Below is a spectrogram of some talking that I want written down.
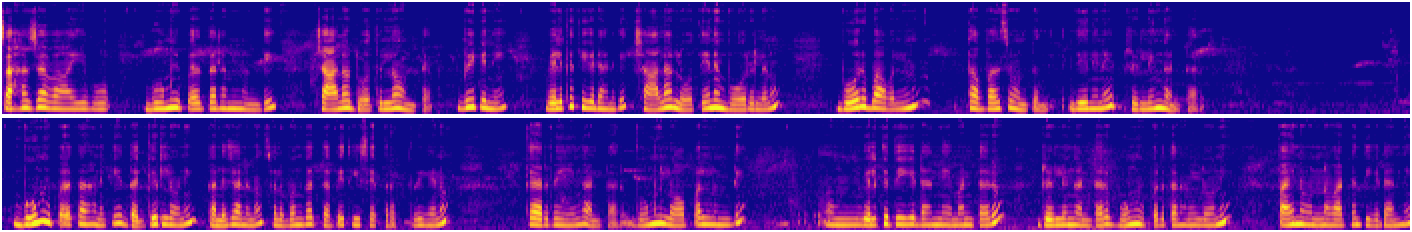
సహజ వాయువు భూమి ఉపరితలం నుండి చాలా లోతుల్లో ఉంటాయి. వీటిని వెలికి తీయడానికి చాలా లోతైన బోరులను బోరు బావులను తవ్వాల్సి ఉంటుంది. దీనినే డ్రిల్లింగ్ అంటారు. భూమి ఉపరితలానికి దగ్గరలోని ఖనిజాలను సులభంగా తవ్వి తీసే ప్రక్రియను క్యార్వేయింగ్ అంటారు. భూమి లోపల నుండి వెలికి తీయడాన్ని ఏమంటారు? డ్రిల్లింగ్ అంటారు. భూమి ఉపరితలంలోని పైన ఉన్న వాటిని తీయడాన్ని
